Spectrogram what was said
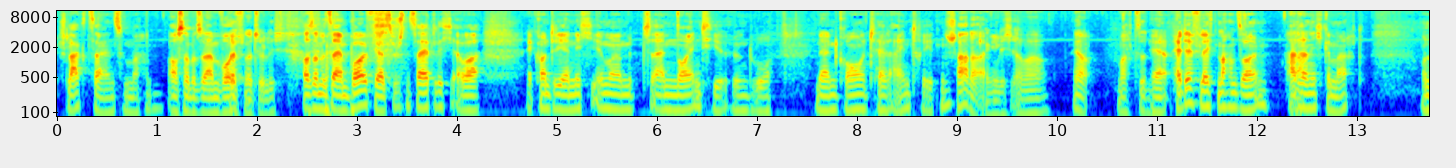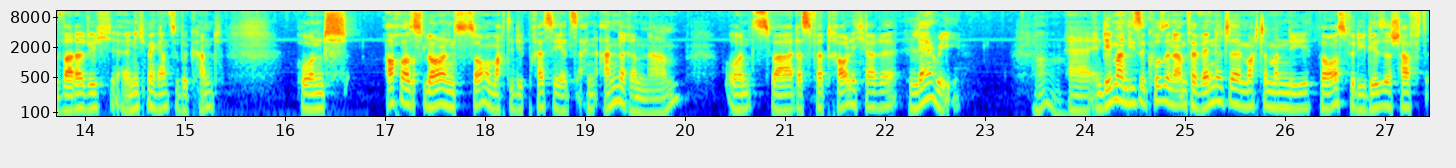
Schlagzeilen zu machen. Außer mit seinem Wolf natürlich. Außer mit seinem Wolf, ja, zwischenzeitlich, aber er konnte ja nicht immer mit einem neuen Tier irgendwo in ein Grand Hotel eintreten. Schade eigentlich, aber ja, macht Sinn. Ja, hätte er vielleicht machen sollen, hat Ja. er nicht gemacht und war dadurch äh, nicht mehr ganz so bekannt. Und auch aus Lawrence Song machte die Presse jetzt einen anderen Namen, und zwar das vertraulichere Larry. Äh, indem man diese Kosenamen verwendete, machte man die Thors für die Leserschaft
